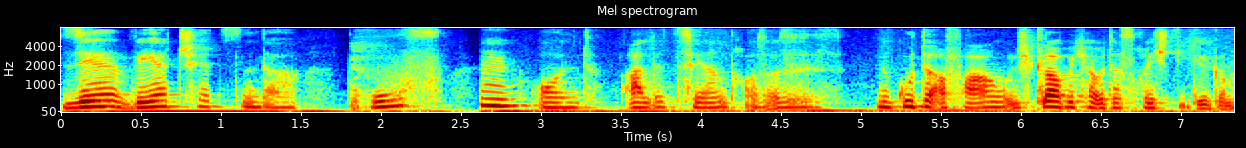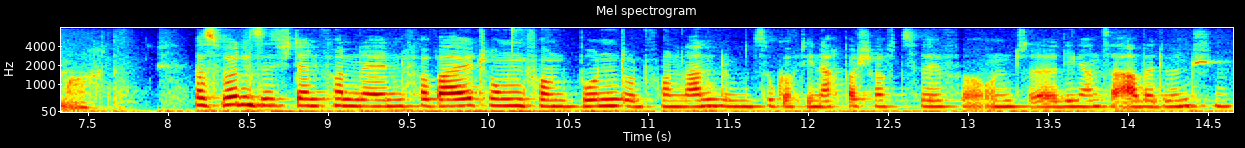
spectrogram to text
sehr wertschätzender Beruf mhm. und alle zehren draus. Also es ist eine gute Erfahrung und ich glaube, ich habe das Richtige gemacht. Was würden Sie sich denn von den Verwaltungen von Bund und von Land in Bezug auf die Nachbarschaftshilfe und äh, die ganze Arbeit wünschen?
